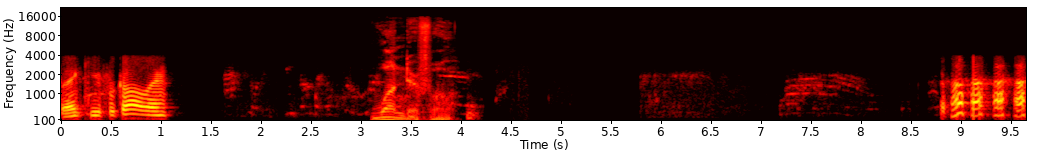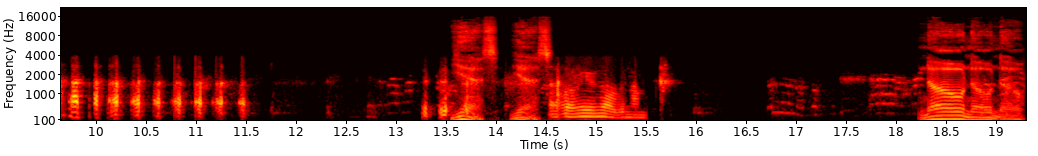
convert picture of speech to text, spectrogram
Thank you for calling. Wonderful. Yes, yes. I don't even know the number. No, no, no.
